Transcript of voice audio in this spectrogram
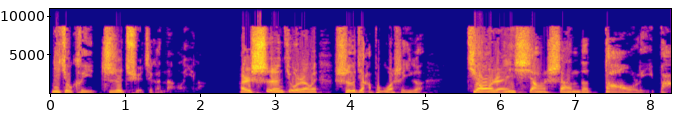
你就可以支取这个能力了。而世人就认为十字架不过是一个教人向善的道理罢了，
